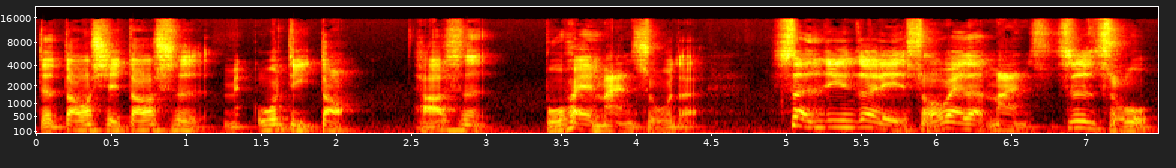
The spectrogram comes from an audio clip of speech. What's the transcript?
的东西都是无底洞，它是不会满足的。圣经这里所谓的满知足，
